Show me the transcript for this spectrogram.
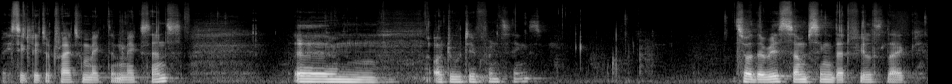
basically to try to make them make sense. Um, or do different things. So there is something that feels like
